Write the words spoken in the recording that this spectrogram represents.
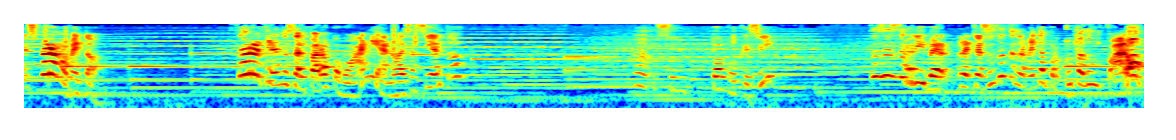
Espera un momento. Estás refiriéndose al faro como Anya, ¿no es cierto? Ah, supongo que sí. Entonces River rechazó su tratamiento por culpa de un faro.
